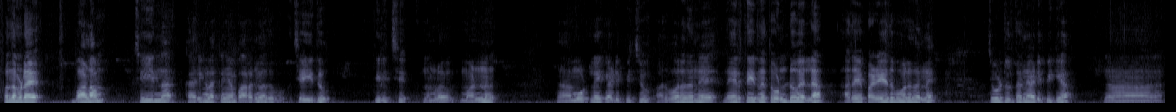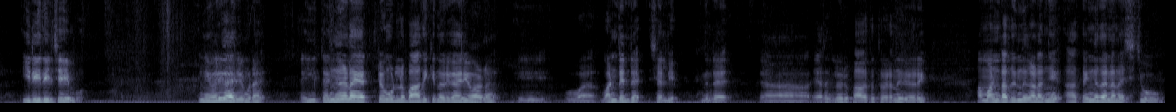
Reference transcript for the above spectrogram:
അപ്പോൾ നമ്മുടെ വളം ചെയ്യുന്ന കാര്യങ്ങളൊക്കെ ഞാൻ പറഞ്ഞു അത് ചെയ്തു. തിരിച്ച് നമ്മൾ മണ്ണ് മൂട്ടിലേക്ക് അടുപ്പിച്ചു. അതുപോലെ തന്നെ നേരത്തെ ഇരുന്ന തൊണ്ടുമല്ല അതേ പഴയതുപോലെ തന്നെ ചൂട്ടിൽ തന്നെ അടുപ്പിക്കുക ഈ രീതിയിൽ ചെയ്യുമ്പോൾ. ഇനി ഒരു കാര്യം കൂടെ ഈ തെങ്ങുകളെ ഏറ്റവും കൂടുതൽ ബാധിക്കുന്ന ഒരു കാര്യമാണ് ഈ വണ്ടിന്റെ ശല്യം. ഇതിന്റെ ഏതെങ്കിലും ഒരു ഭാഗത്ത് തുരന്ന് കയറി ആ മണ്ട തിന്ന് കളഞ്ഞ് ആ തെങ്ങ് തന്നെ നശിച്ചു പോകും.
